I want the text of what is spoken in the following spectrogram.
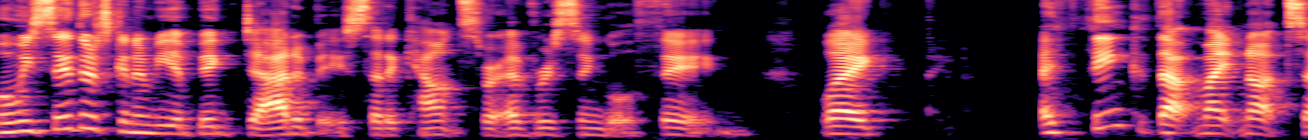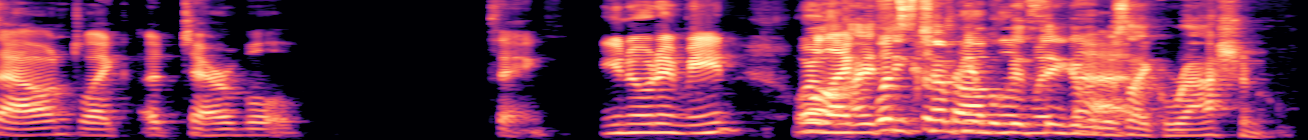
when we say there's going to be a big database that accounts for every single thing like i think that might not sound like a terrible thing you know what i mean or Well, like I think some people could think of it as like rational.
